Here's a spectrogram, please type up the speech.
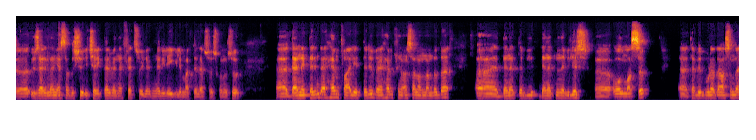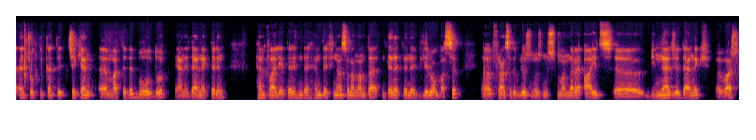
e, üzerinden yasa dışı içerikler ve nefret söylemleriyle ilgili maddeler söz konusu. E, derneklerin de hem faaliyetleri ve hem finansal anlamda da e, denetlenebilir e, olması. E, tabii burada aslında en çok dikkat çeken e, madde de bu oldu. Yani derneklerin hem faaliyetleri hem de, hem de finansal anlamda denetlenebilir olması. E, Fransa'da biliyorsunuz Müslümanlara ait binlerce dernek var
